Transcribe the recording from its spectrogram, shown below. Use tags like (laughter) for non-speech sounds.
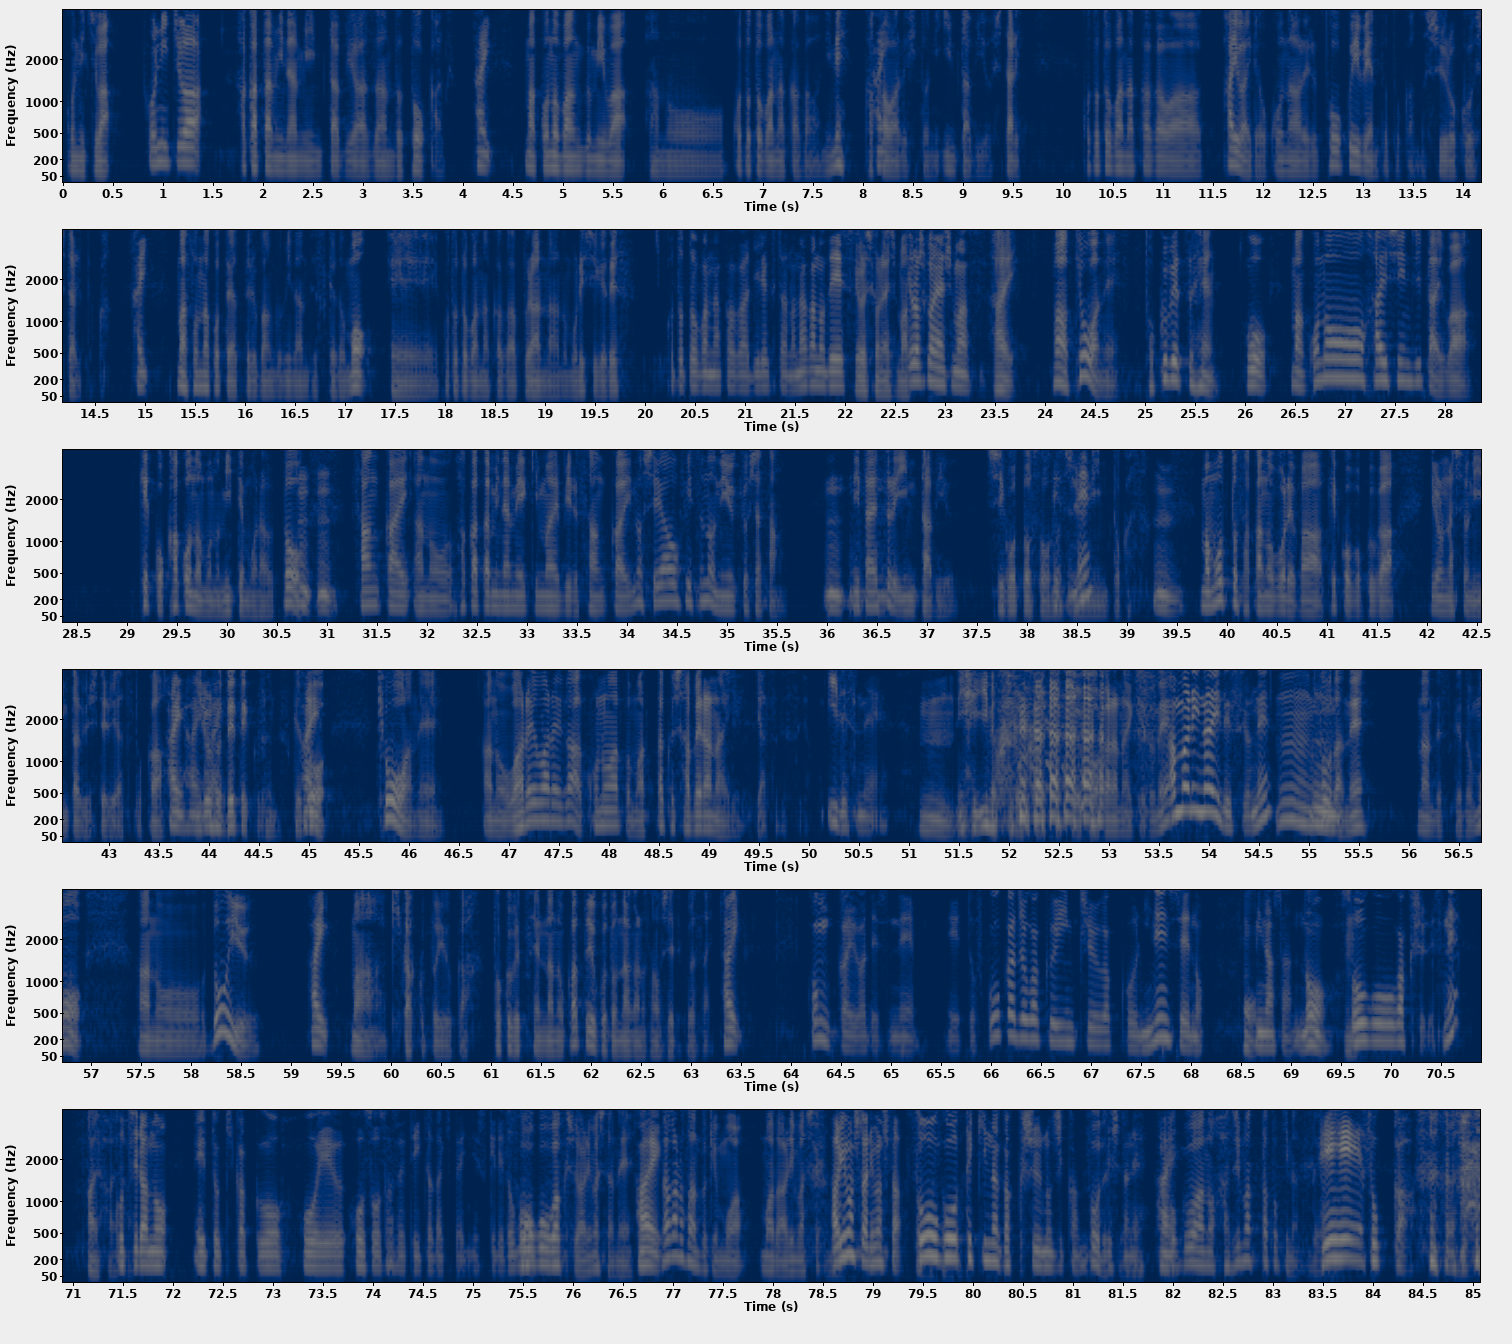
こんにちはこんにちは。博多南インタビュアーズトーカーズはい。まあこの番組はあのー、こととば中川にね関わる人にインタビューをしたり、こととば中川界隈で行われるトークイベントとかの収録をしたりとかはい。まあそんなことやってる番組なんですけども、えー、こととば中川プランナーの森重ですこととば中川ディレクターの長野です。よろしくお願いしますよろしくお願いします。はいまあ今日はね特別編おう。まあこの配信自体は結構過去のもの見てもらうと、うんうん。3階あの博多南駅前ビル3階のシェアオフィスの入居者さんうんうんうんに対するインタビュー、仕事層の住人とかさ、うん。まあ、もっと遡れば結構僕がいろんな人にインタビューしてるやつとか、はいはいはいろいろ出てくるんですけど、はい今日はねあの我々がこの後全く喋らないやつですよ。いいですね。うん、いやいいのかどうかはちょっとよくわからないけどね (laughs) あ。んまりないですよね。うん、うんそうだね。なんですけども、あのどういうはい。まあ企画というか特別編なのかということを長野さん教えてください。はい。今回はですね、えっ、と福岡女学院中学校2年生の皆さんの総合学習ですね。はいはいはい、こちらのえっ、と企画を放映放送させていただきたいんですけれど総も。合学習ありましたね。はい。長野さんの時もまだありましたよね。ありましたありました。総合的な学習の時間そうででしたねね。。はい。僕はあの始まった時なので、へえ、そっか。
